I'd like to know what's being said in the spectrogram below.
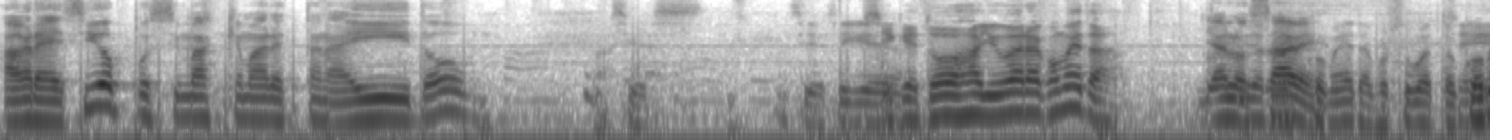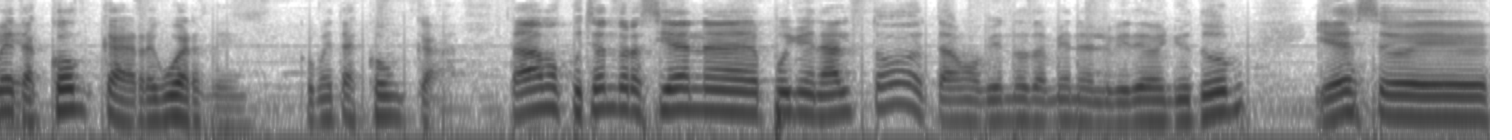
agradecidos, pues si más que mal están ahí y todo. Así es. Así, es, así que, Así que todos ayudar a Cometa. Ya lo Ayudar a saben. los Cometas, por supuesto. Sí. Cometas con K, recuerden. Cometas con K. Estábamos escuchando recién eh, Puño en Alto, estábamos viendo también el video en YouTube, y es eh,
